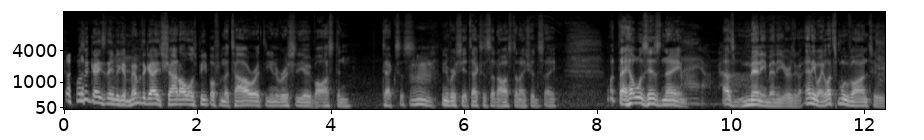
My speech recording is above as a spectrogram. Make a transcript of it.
What was that guy's name again? Remember the guy who shot all those people from the tower at the University of Austin, Texas? Mm. University of Texas at Austin, I should say. What the hell was his name? I don't know. That was many, many years ago. Anyway, let's move on to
